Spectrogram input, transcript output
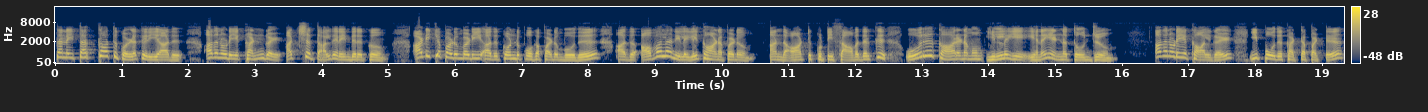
தன்னை தற்காத்து கொள்ள தெரியாது. அதனுடைய கண்கள் அச்சத்தால் நிறைந்திருக்கும். அடிக்கப்படும்படி அது கொண்டு போகப்படும் போது அது அவல நிலையில் காணப்படும். அந்த ஆட்டுக்குட்டி சாவதற்கு ஒரு காரணமும் இல்லையே என எண்ண தோன்றும். அதனுடைய கால்கள் இப்போது கட்டப்பட்டு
